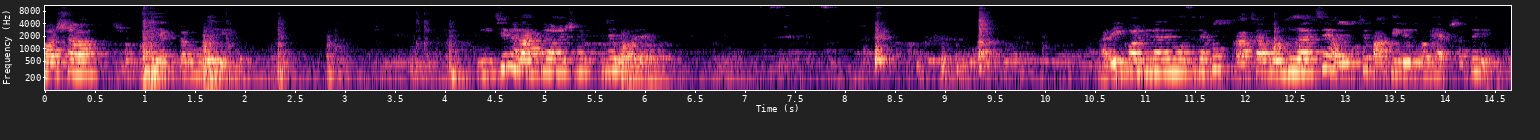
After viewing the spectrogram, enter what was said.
শসা সবটাই একটার মধ্যে রেখে নিচে না রাখলে অনেক সময় খুঁজে পাওয়া যায় না। আর এই কন্টেনারের মধ্যে দেখো কাঁচা হলুদ আছে আর হচ্ছে পাতি লেবু আমি একসাথে রেখে দেবো।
